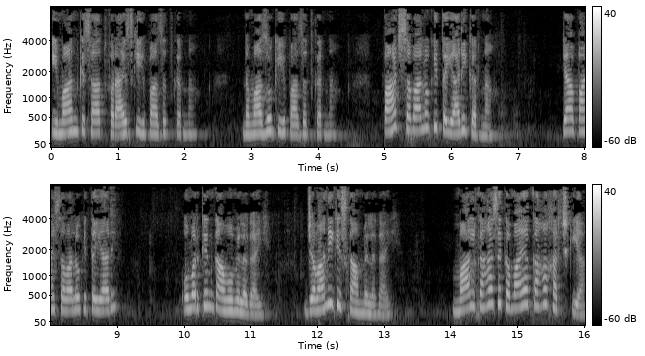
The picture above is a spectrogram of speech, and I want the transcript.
ایمان کے ساتھ فرائض کی حفاظت کرنا، نمازوں کی حفاظت کرنا، پانچ سوالوں کی تیاری کرنا۔ کیا پانچ سوالوں کی تیاری؟ عمر کن کاموں میں لگائی؟ جوانی کس کام میں لگائی؟ مال کہاں سے کمایا، کہاں خرچ کیا؟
